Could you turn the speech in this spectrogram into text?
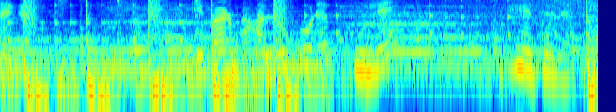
হয়ে গেছে। এবার ভালো করে খুলে ভেজে নেব।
